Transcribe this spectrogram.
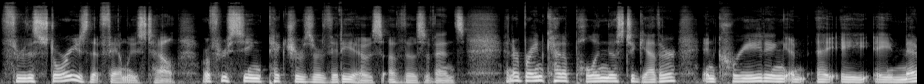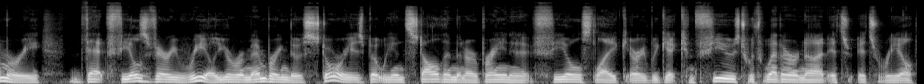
through the stories that families tell or through seeing pictures or videos of those events. And our brain kind of pulling those together and creating a, a, a memory that feels very real. You're remembering those stories, but we install them in our brain and it feels like, or we get confused with whether or not it's, it's real.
